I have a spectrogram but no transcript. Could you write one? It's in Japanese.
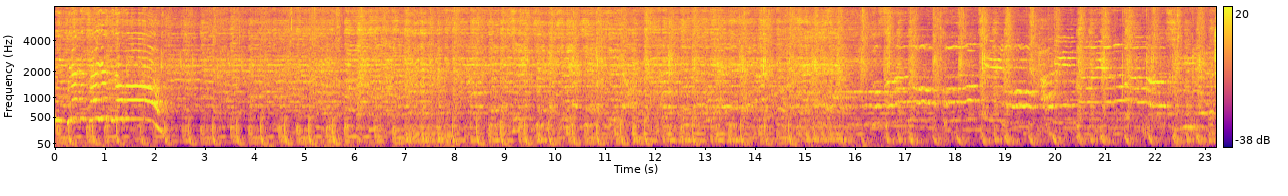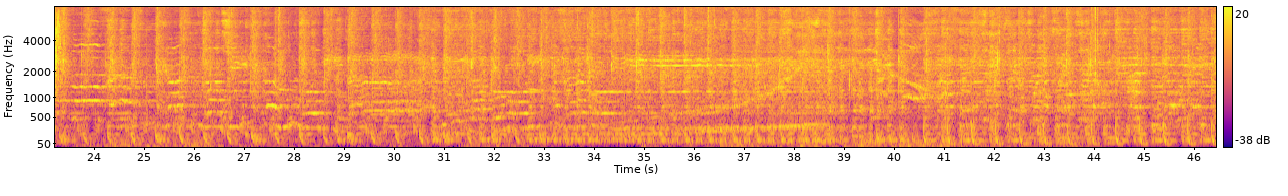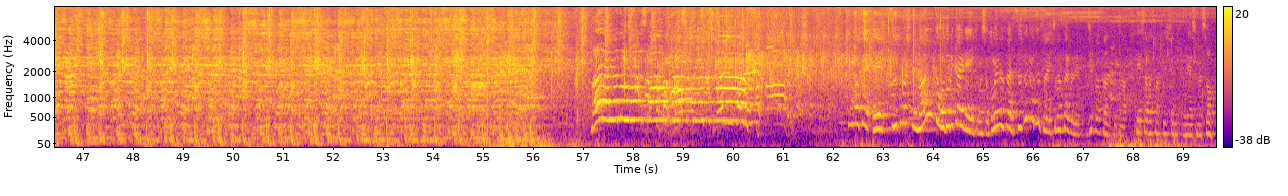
はい、ありがとうございました。よろしくお願いいたします。すみません、えー、続きまして、マイク踊り会でいきましょう。ごめんなさい、鈴風さん一番最後です。ジッパーさんとか、テイサバさんと一緒にお願いしましょう。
